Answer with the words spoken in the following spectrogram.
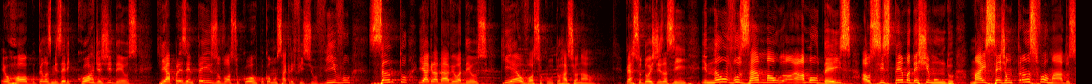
eu rogo pelas misericórdias de Deus que apresenteis o vosso corpo como um sacrifício vivo, santo e agradável a Deus, que é o vosso culto racional. Verso 2 diz assim: E não vos amoldeis ao sistema deste mundo, mas sejam transformados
